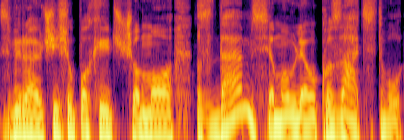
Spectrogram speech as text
збираючись у похід, що мо здамся, мовляв, козацтву.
